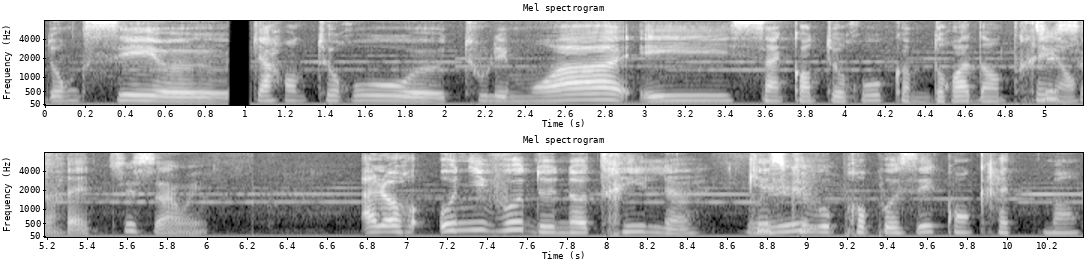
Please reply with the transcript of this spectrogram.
donc c'est 40 euros tous les mois et 50 euros comme droit d'entrée en fait. C'est ça, oui. Alors, au niveau de notre île, qu'est-ce que vous proposez concrètement?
